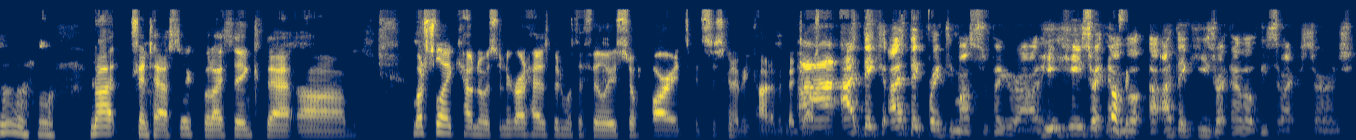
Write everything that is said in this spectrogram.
Uh, not fantastic, but I think that um, much like how Noah Syndergaard has been with the Phillies so far, it's it's just going to be kind of an uh, adjustment. I, I think I think Frankie Montas will figure out. He he's right now. Okay. The, I think he's right now the least of my concerns.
